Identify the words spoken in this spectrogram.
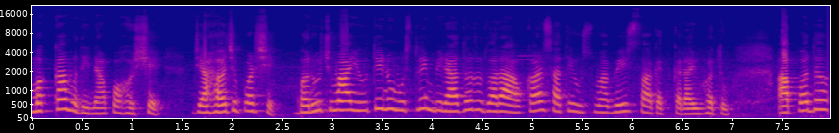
મક્કા મદીના પહોંચશે. જ્યાં હજ પડશે. ભરૂચમાં યુવતીનું મુસ્લિમ બિરાદરો દ્વારા આવકાર સાથે ઉષ્માભેર સ્વાગત કરાયું હતું. આ પદ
